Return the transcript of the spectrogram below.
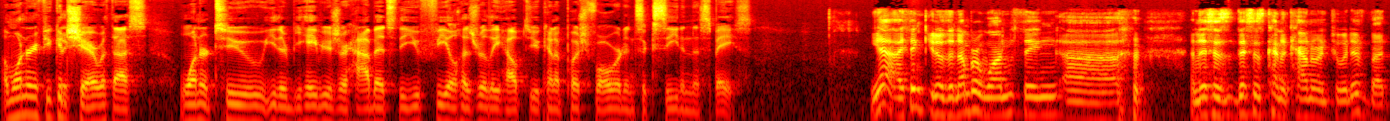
I'm wondering if you could share with us one or two either behaviors or habits that you feel has really helped you kind of push forward and succeed in this space. Yeah, I think you know the number one thing, uh, and this is this is kind of counterintuitive, but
